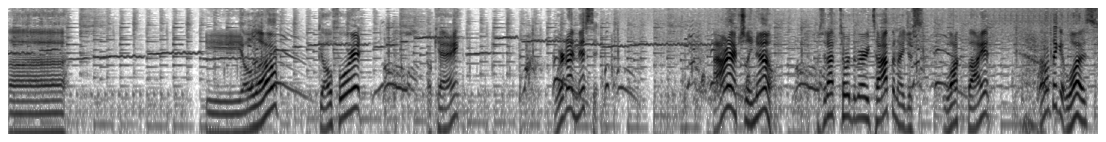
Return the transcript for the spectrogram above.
Uh. YOLO? Go for it. Okay. Where did I miss it? I don't actually know. Was it up toward the very top and I just walked by it? I don't think it was.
